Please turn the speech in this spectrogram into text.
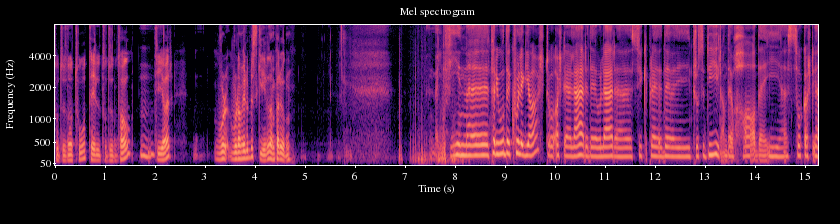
2002 til 2012. Mm. Ti mm. år. Hvordan vil du beskrive den perioden? Veldig fin eh, periode kollegialt, og alt det jeg lærer, det å lære sykepleie, det i prosedyrene, det å ha det i eh, såkalt i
